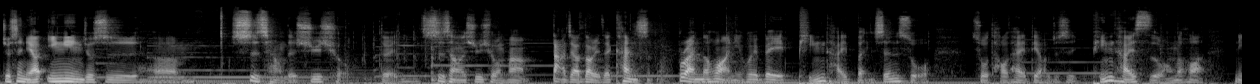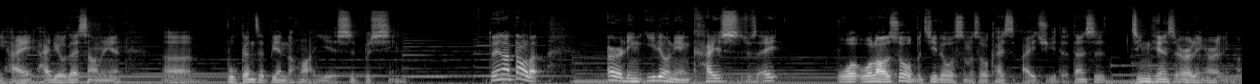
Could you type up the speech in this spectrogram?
就是你要因应就是呃市场的需求，对市场的需求，那大家到底在看什么？不然的话，你会被平台本身所所淘汰掉。就是平台死亡的话，你还还留在上面，呃，不跟着变的话也是不行。对，那到了。二零一六年开始，就是哎，我我老实说，我不记得我什么时候开始 IG 的，但是今天是二零二零嘛，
